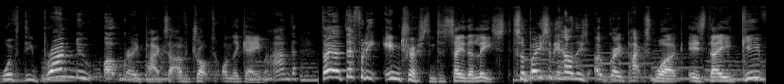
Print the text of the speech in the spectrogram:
with the brand new upgrade packs that I've dropped on the game, and they are definitely interesting to say the least. So basically how these upgrade packs work is they give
